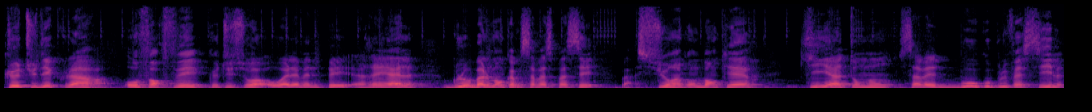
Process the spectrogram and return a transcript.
Que tu déclares au forfait, que tu sois au LMNP réel, globalement comme ça va se passer bah, sur un compte bancaire qui à ton nom, ça va être beaucoup plus facile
